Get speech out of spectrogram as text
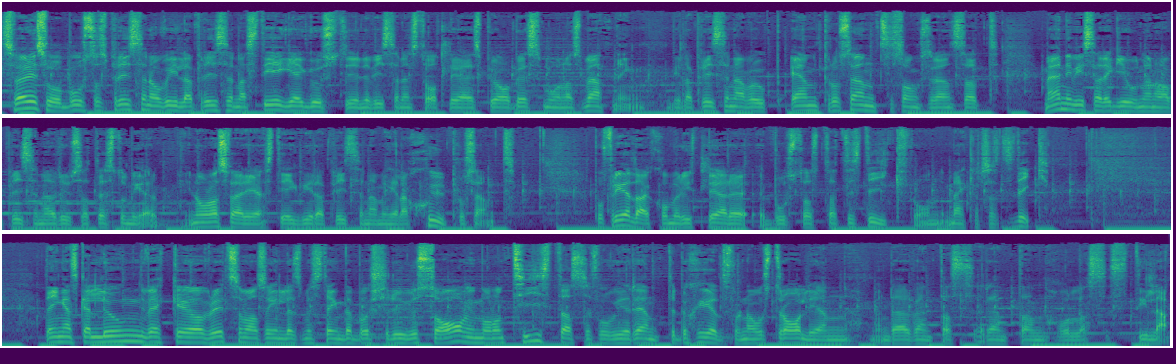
Sverige så, bostadspriserna och villapriserna steg i augusti, det visar den statliga SBABs månadsmätning. Villapriserna var upp 1% säsongsrensat, men i vissa regioner har priserna rusat desto mer. I norra Sverige steg villapriserna med hela 7% På fredag kommer ytterligare bostadsstatistik från Mäklarstatistik. Det är en ganska lugn vecka i övrigt som alltså inleds med stängda börser i USA. Imorgon tisdag så får vi räntebesked från Australien, men där väntas räntan hållas stilla.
